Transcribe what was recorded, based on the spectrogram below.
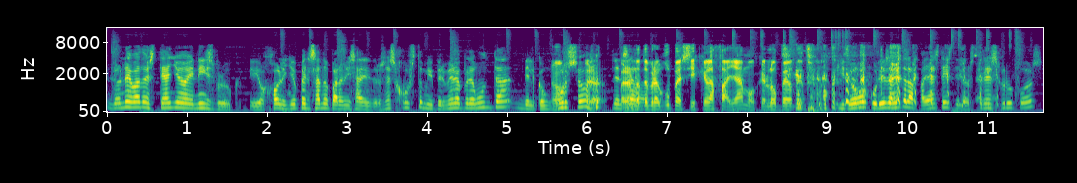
no he nevado este año en Innsbruck. Y digo, jolly, yo pensando para mis adentros, es justo mi primera pregunta del No, concurso pero, del pero no te preocupes, si es que la fallamos, que es lo peor de todo. Y luego, curiosamente, la fallasteis de los tres grupos,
